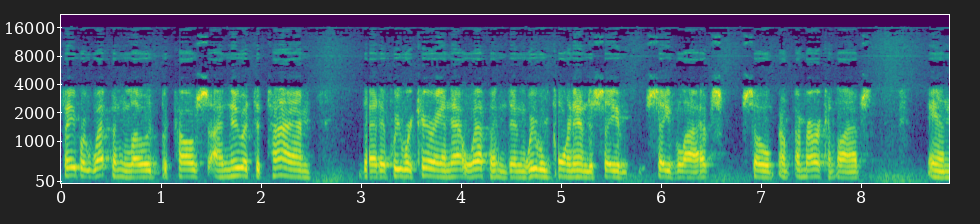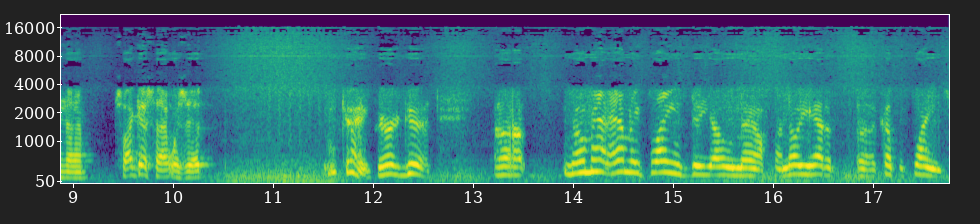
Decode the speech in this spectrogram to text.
favorite weapon load because I knew at the time that if we were carrying that weapon, then we were going in to save save lives, so American lives, and uh, so I guess that was it. Okay, very good. Uh, Nomad, how many planes do you own now? I know you had a, a couple planes.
